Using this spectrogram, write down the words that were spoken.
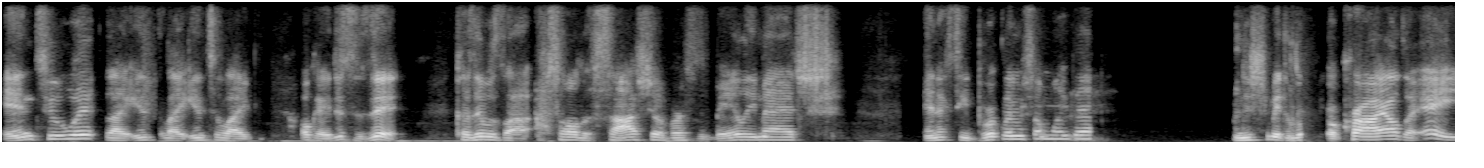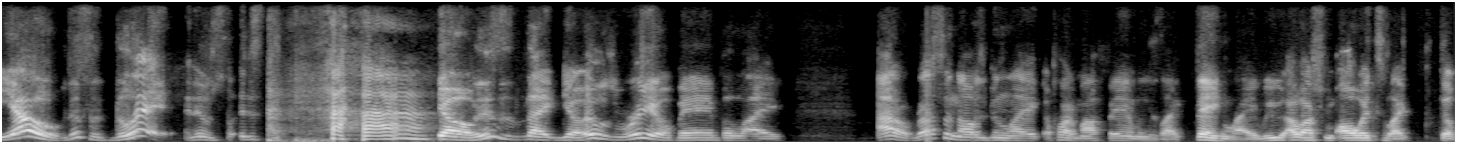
into it, like in, like into like, okay, this is it. Cause it was like I saw the Sasha versus Bayley match, NXT Brooklyn or something like that. And then she made the little girl cry. I was like, "Hey, yo, this is lit!" And it was, it was yo, this is like, yo, it was real, man. But like, I don't wrestling always been like a part of my family's like thing. Like we I watched from all the way to like the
